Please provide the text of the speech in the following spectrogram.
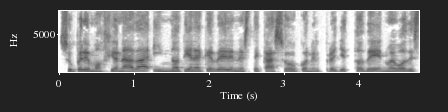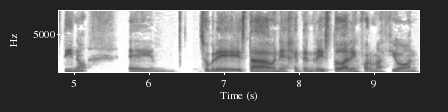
súper emocionada y no tiene que ver en este caso con el proyecto de Nuevo Destino. Eh, sobre esta ONG tendréis toda la información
